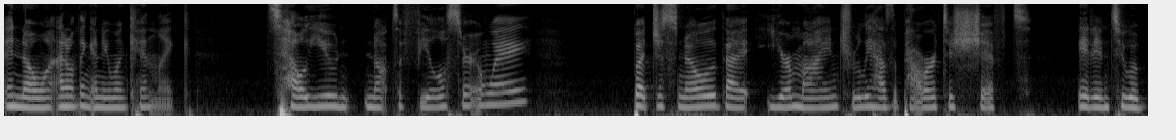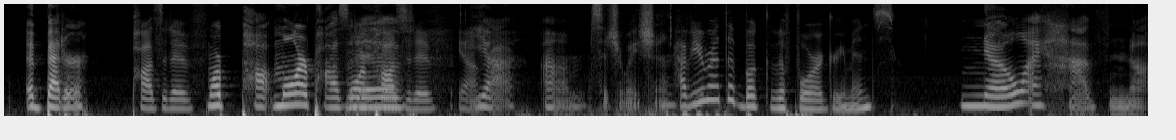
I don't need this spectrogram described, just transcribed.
And no one, I don't think anyone can like tell you not to feel a certain way. But just know that your mind truly has the power to shift it into a, a better, Positive. more po- more positive, More positive. Yeah. yeah um situation Have you read the book The Four Agreements? no i have not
